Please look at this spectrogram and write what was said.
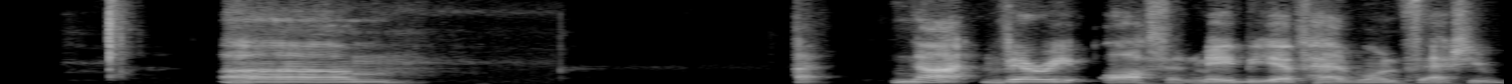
um not very often. Maybe I've had one actually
